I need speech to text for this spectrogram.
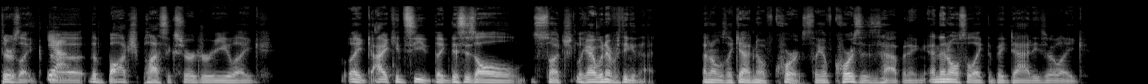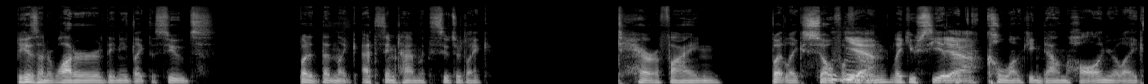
There's like the Yeah. the botched plastic surgery, like like I can see like this is all such like I would never think of that. And I was like, yeah, no, of course. Like of course this is happening. And then also like the big daddies are like because it's underwater, they need like the suits. But then like at the same time, like the suits are like terrifying, but like so Mhm. fulfilling. Like you see it Yeah. like clunking down the hall and you're like,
